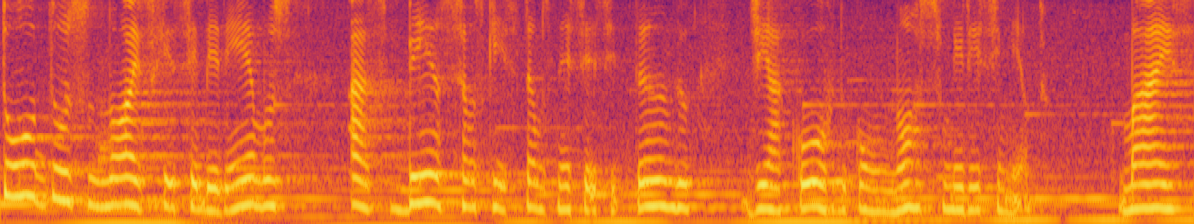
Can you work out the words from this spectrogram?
Todos nós receberemos as bênçãos que estamos necessitando de acordo com o nosso merecimento. Mas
